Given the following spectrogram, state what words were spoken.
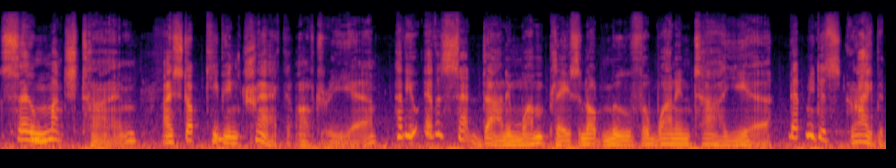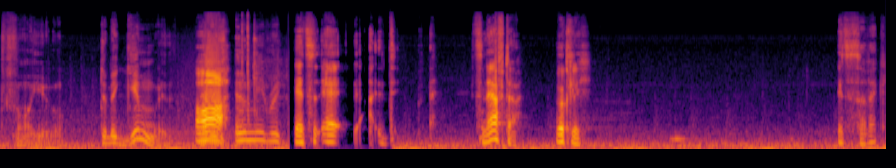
so much time. I stopped keeping track after a year. Have you ever sat down in one place and not moved for one entire year? Let me describe it for you. To begin with, Ah. is only re- Jetzt, äh, jetzt nervt er. Wirklich. Jetzt ist er weg.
